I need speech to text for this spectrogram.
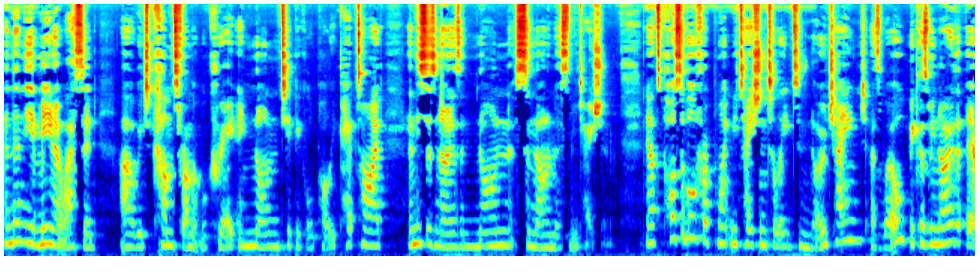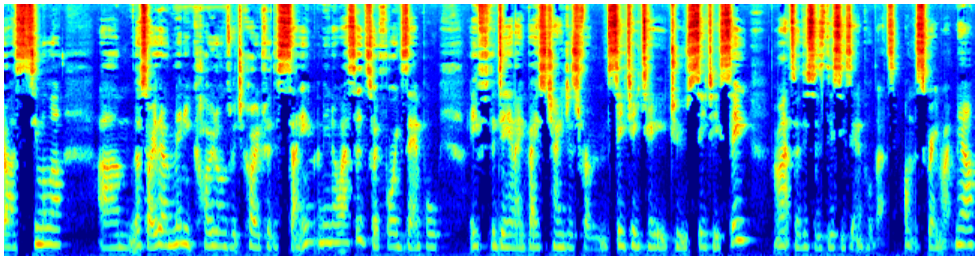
and then the amino acid uh, which comes from it will create a non-typical polypeptide, and this is known as a non-synonymous mutation. Now, it's possible for a point mutation to lead to no change as well, because we know that there are similar, um, sorry, there are many codons which code for the same amino acid. So, for example, if the DNA base changes from CTT to CTC, all right, so this is this example that's on the screen right now,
